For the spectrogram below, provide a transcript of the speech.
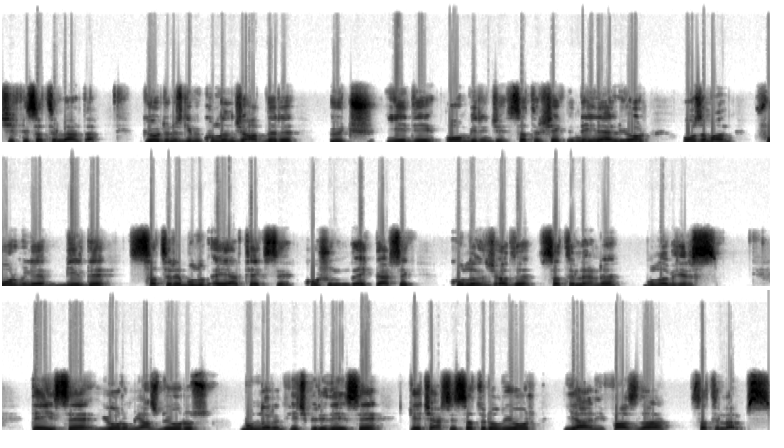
çiftli satırlarda. Gördüğünüz gibi kullanıcı adları 3, 7, 11. satır şeklinde ilerliyor. O zaman formüle bir de satırı bulup eğer tekse koşulunu da eklersek kullanıcı adı satırlarını bulabiliriz. Değilse yorum yaz diyoruz. Bunların hiçbiri değilse geçersiz satır oluyor. Yani fazla satırlarımız.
